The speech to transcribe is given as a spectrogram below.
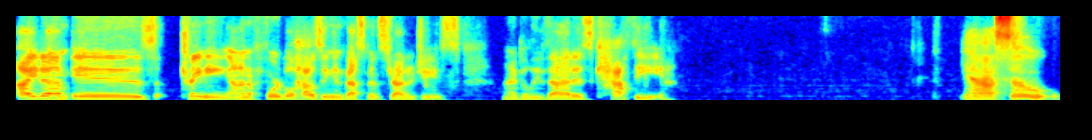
item is training on affordable housing investment strategies. And I believe that is Kathy. Yeah, so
